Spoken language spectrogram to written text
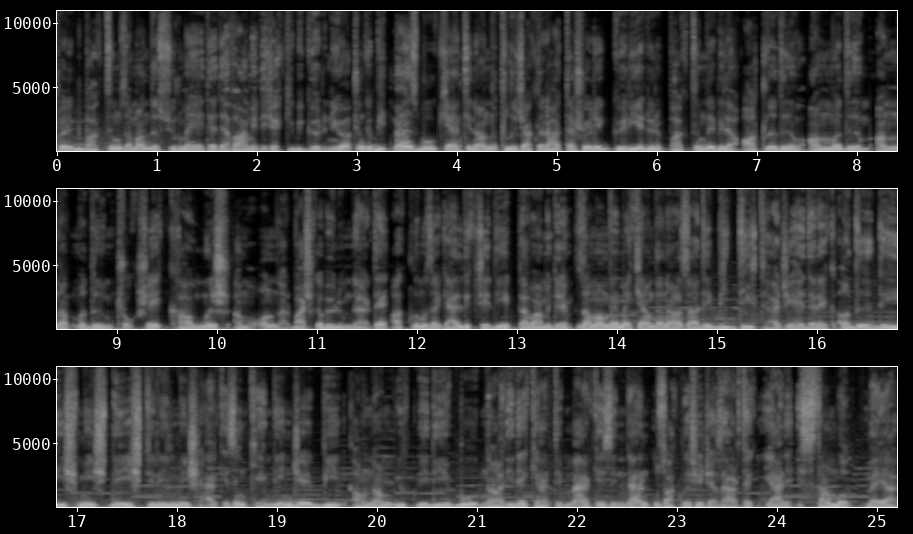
şöyle bir baktığım zaman da sürmeye de devam edecek gibi görünüyor. Çünkü bitmez bu kentin anlatılacakları. Hatta şöyle geriye dönüp baktığımda bile atladığım, anmadığım, anlatmadığım çok şey kalmış ama onlar başka bölümlerde aklımıza geldikçe deyip devam edelim. Zaman ve mekandan azade bir dil tercih ederek adı değişmiş, değiştirilmiş, herkesin kendince bir anlam yüklediği bu nadide kentin merkezinden uzaklaşacağız artık. Yani İstanbul veya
